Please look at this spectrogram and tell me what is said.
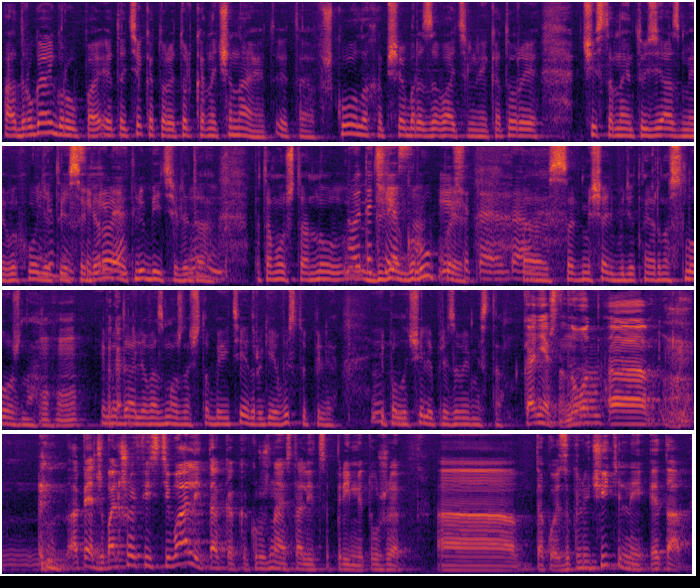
А другая группа это те, которые только начинают. Это в школах общеобразовательные, которые чисто на энтузиазме выходят и Любители, собирают. да? Любители, да. Потому что ну, Ну, это две честно, группы считаю, да. э, совмещать будет, наверное, сложно. И мы дали возможность, чтобы и те, и другие выступили и получили призовые места. Конечно, но вот э, опять же большой фестиваль, и так как окружная столица примет уже э, такой заключительный этап,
